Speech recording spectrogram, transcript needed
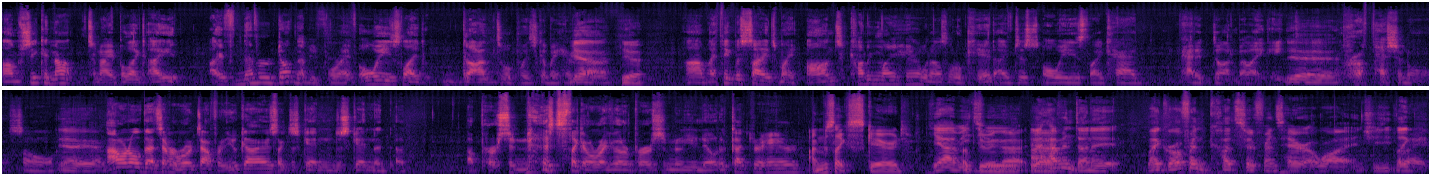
Um, she could not tonight, but like I. I've never done that before. I've always like gone to a place to get my hair cut. Yeah. yeah. Um, I think besides my aunt cutting my hair when I was a little kid, I've just always like had had it done by like a Yeah. professional. So Yeah. Yeah. I don't know if that's ever worked out for you guys. Like just getting just getting a a, a person, just like a regular person who you know to cut your hair. I'm just like scared. Yeah, me of too. doing that, I haven't done it. My girlfriend cuts her friend's hair a lot, and she like Right.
